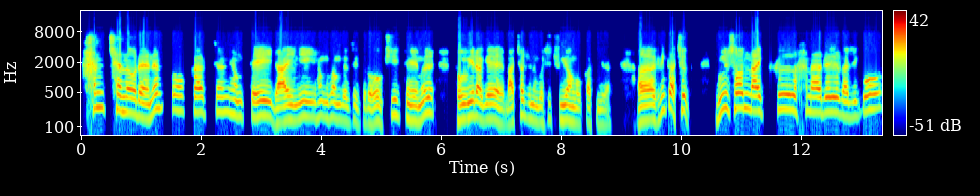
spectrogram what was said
한 채널에는 똑같은 형태의 라인이 형성될 수 있도록 시스템을 동일하게 맞춰주는 것이 중요한 것 같습니다. 아, 그러니까 즉 무선 마이크 하나를 가지고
